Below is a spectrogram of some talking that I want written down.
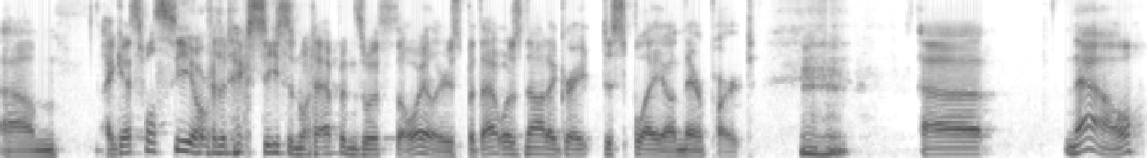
um, I guess we'll see over the next season what happens with the Oilers, but that was not a great display on their part. Mm-hmm. Uh, now,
